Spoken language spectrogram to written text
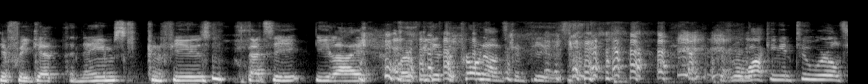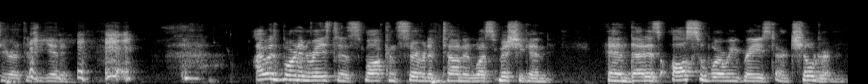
if we get the names confused, Betsy, Eli, or if we get the pronouns confused. Because we're walking in two worlds here at the beginning. I was born and raised in a small conservative town in West Michigan, and that is also where we raised our children.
